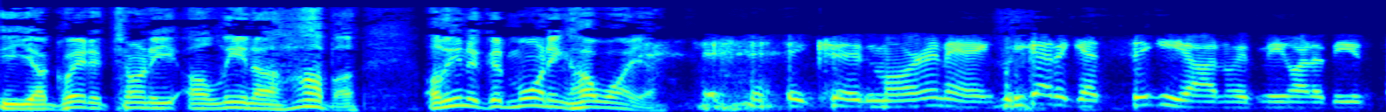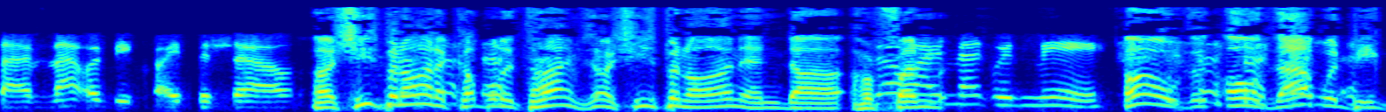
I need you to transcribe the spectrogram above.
the uh, great attorney Alina Habba. Alina, good morning. How are you? good morning. We got to get Siggy on with me one of these times. That would be quite the show. Uh, she's been on a couple of times. No, she's been on, and uh, her no, friend. I meant with me. Oh, the, oh, that would be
